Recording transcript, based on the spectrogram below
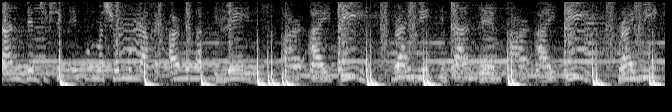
Tandem, siksik na impormasyon mula kay RM at Elaine. RIT Riding in Tandem, RIT Riding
